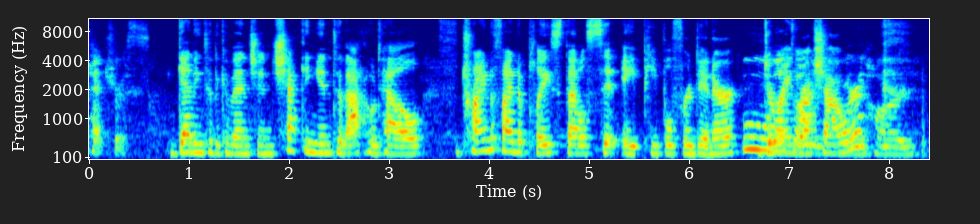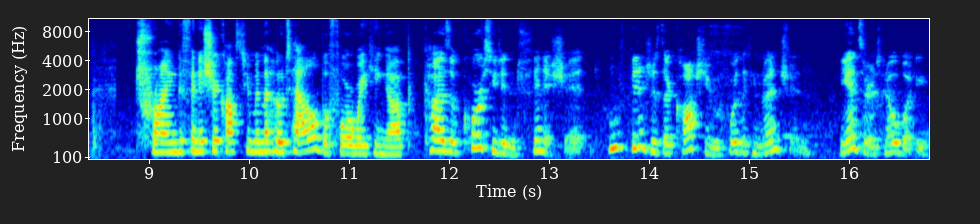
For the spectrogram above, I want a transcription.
Tetris. getting to the convention, checking into that hotel, trying to find a place that'll sit eight people for dinner Ooh, during rush hour, Really hard. trying to finish your costume in the hotel before waking up. Cause of course you didn't finish it. Who finishes their costume before the convention? The answer is nobody.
